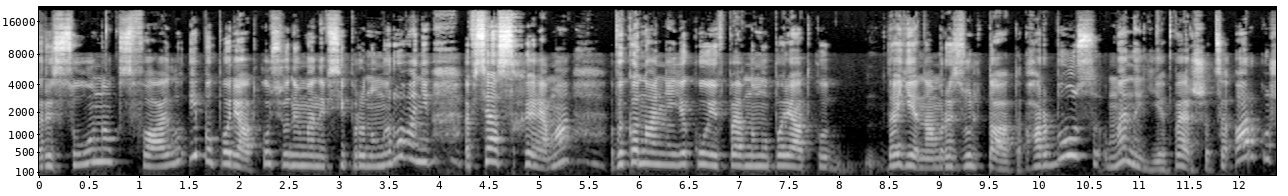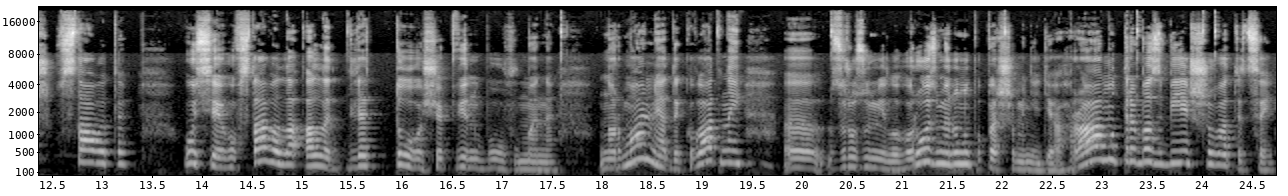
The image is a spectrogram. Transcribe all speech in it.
рисунок з файлу і по порядку. Ось вони в мене всі пронумеровані. Вся схема, виконання якої в певному порядку дає нам результат гарбуз, у мене є. Перше це аркуш вставити. Ось я його вставила, але для того, щоб він був у мене нормальний, адекватний, е, зрозумілого розміру. Ну, по-перше, мені діаграму треба збільшувати, цей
